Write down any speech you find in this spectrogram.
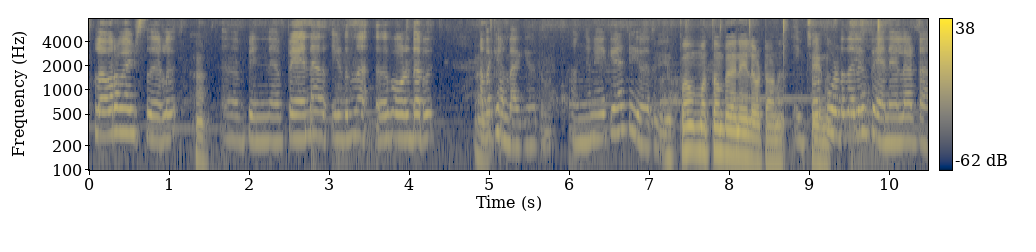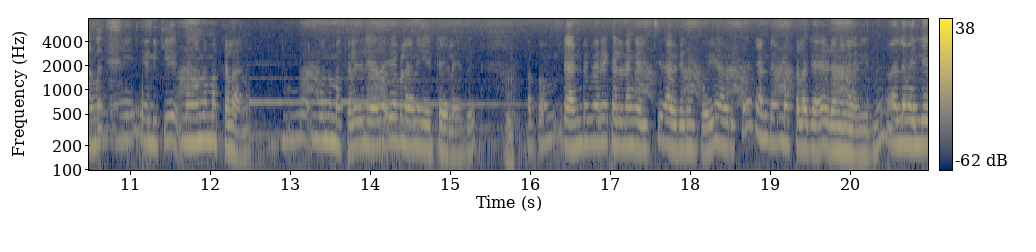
ഫ്ലവർ വൈഡ്സുകൾ പിന്നെ പേന ഇടുന്ന ഹോൾഡർ അതൊക്കെ ഉണ്ടാക്കിയായിരുന്നു. അങ്ങനെയൊക്കെയാ ചെയ്യുമായിരുന്നു. ഇപ്പൊ മൊത്തം പേനയിലോട്ടാണ് ഇപ്പൊ കൂടുതലും പേനയിലോട്ടാണ്. എനിക്ക് മൂന്ന് മക്കളാണ്. മൂന്ന് മക്കൾ ഇവളാണ് ഏറ്റവും ഇളയത്. അപ്പം രണ്ടുപേരെ കല്യാണം കഴിച്ച് അവരും പോയി. അവർക്ക് രണ്ട് മക്കളൊക്കെ അവരങ്ങനെ കഴിയുന്നു. നല്ല വലിയ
